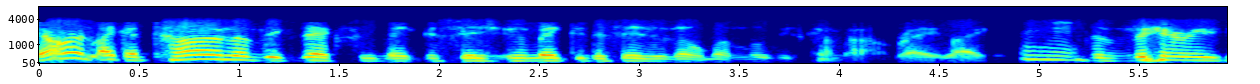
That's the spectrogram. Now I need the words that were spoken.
there aren't like a ton of execs who make decisions who make the decisions on what movies come out, right? Like Mhm. it's a very,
